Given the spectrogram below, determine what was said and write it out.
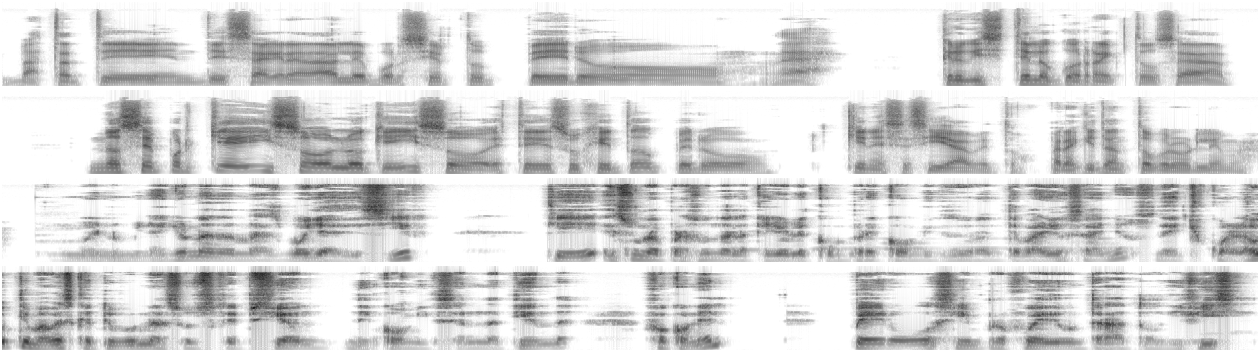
bastante desagradable, por cierto, pero... Ah, creo que hiciste lo correcto. O sea, no sé por qué hizo lo que hizo este sujeto, pero... ¿Qué necesidad, Beto? ¿Para qué tanto problema? Bueno, mira, yo nada más voy a decir que es una persona a la que yo le compré cómics durante varios años. De hecho, la última vez que tuve una suscripción de cómics en una tienda fue con él, pero siempre fue de un trato difícil.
